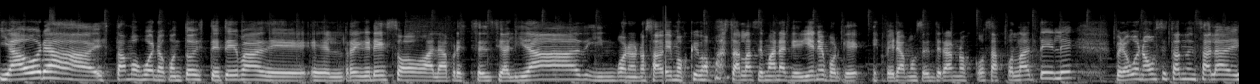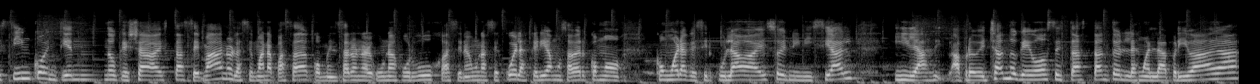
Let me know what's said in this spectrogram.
Y ahora estamos, bueno, con todo este tema del regreso a la presencialidad y, bueno, no sabemos qué va a pasar la semana que viene porque esperamos enterarnos cosas por la tele. Pero bueno, vos estando en sala de 5, entiendo que ya esta semana o la semana pasada comenzaron algunas burbujas en algunas escuelas. Queríamos saber cómo, cómo era que circulaba eso en inicial y aprovechando que vos estás tanto en la, como en la privada,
